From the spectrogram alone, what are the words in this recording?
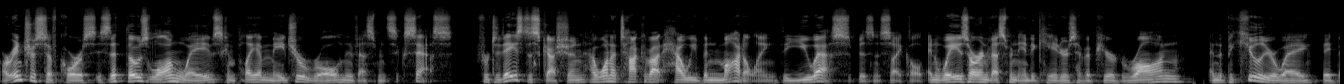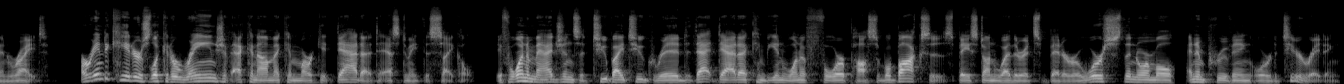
Our interest, of course, is that those long waves can play a major role in investment success. For today's discussion, I want to talk about how we've been modeling the US business cycle and ways our investment indicators have appeared wrong and the peculiar way they've been right. Our indicators look at a range of economic and market data to estimate this cycle. If one imagines a 2 by 2 grid, that data can be in one of four possible boxes based on whether it's better or worse than normal and improving or deteriorating.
